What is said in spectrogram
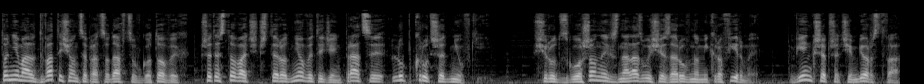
to niemal 2000 pracodawców gotowych przetestować czterodniowy tydzień pracy lub krótsze dniówki. Wśród zgłoszonych znalazły się zarówno mikrofirmy, większe przedsiębiorstwa,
